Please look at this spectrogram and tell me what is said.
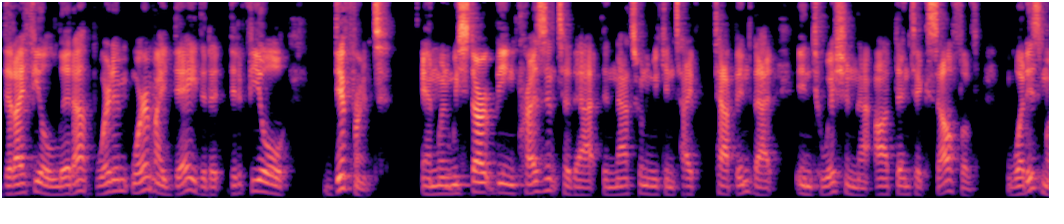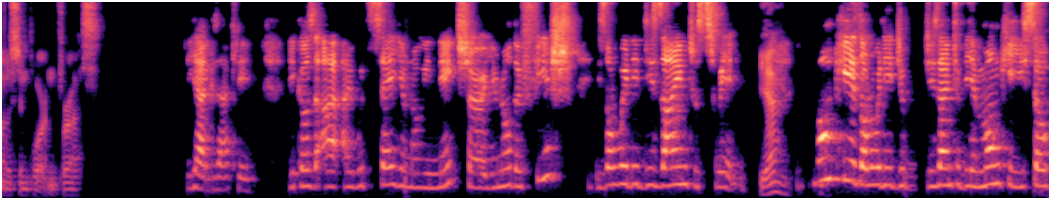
did I feel lit up? Where did where in my day did it did it feel different? And when we start being present to that, then that's when we can type, tap into that intuition, that authentic self of what is most important for us. Yeah, exactly. Because I, I would say, you know, in nature, you know, the fish is already designed to swim. Yeah. monkey is already do, designed to be a monkey, so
